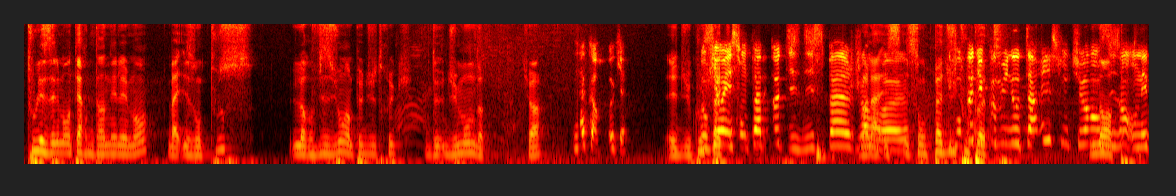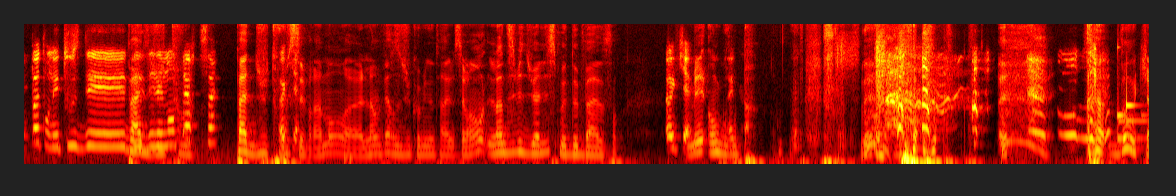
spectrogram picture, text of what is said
tous les élémentaires d'un élément, bah ils ont tous leur vision un peu du truc, de- du monde, tu vois? D'accord, ok. Et du coup, Donc chaque- ouais, ils sont pas potes, ils se disent pas genre... voilà, ils- euh, ils, sont pas Ils du font tout pas du communautarisme, tu vois, en se disant on est potes, on est tous des, élémentaires, tu sais pas du tout. C'est vraiment euh, l'inverse du communautarisme. C'est vraiment l'individualisme de base, Ok. mais en groupe. Dieu. Donc,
